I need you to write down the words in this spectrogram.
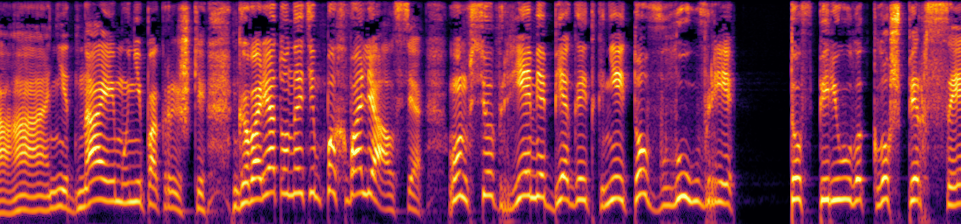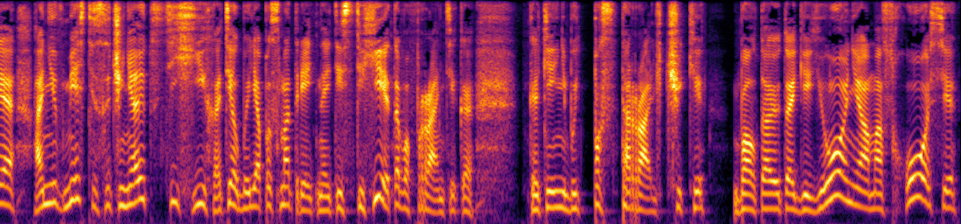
А, ни дна ему, ни покрышки. Говорят, он этим похвалялся. Он все время бегает к ней то в Лувре, то в переулок Клош-Персе. Они вместе сочиняют стихи. Хотел бы я посмотреть на эти стихи этого Франтика. Какие-нибудь пасторальчики. Болтают о Гионе, о Масхосе,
